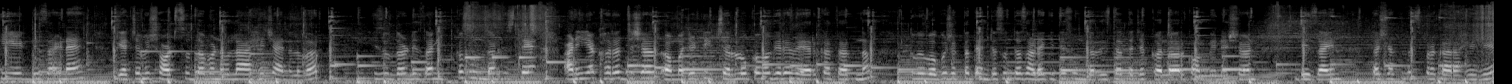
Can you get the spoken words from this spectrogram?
ही एक डिझाईन आहे. याचे मी शॉर्टसुद्धा बनवलं आहे चॅनलवर ही सुद्धा डिझाईन इतकं सुंदर दिसते. आणि या खरंच जशा म्हणजे टीचर लोक वगैरे वेअर करतात ना तुम्ही बघू शकता त्यांच्यासुद्धा साड्या किती सुंदर दिसतात. त्याचे कलर कॉम्बिनेशन डिझाईन तशातलंच प्रकार आहे हे.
